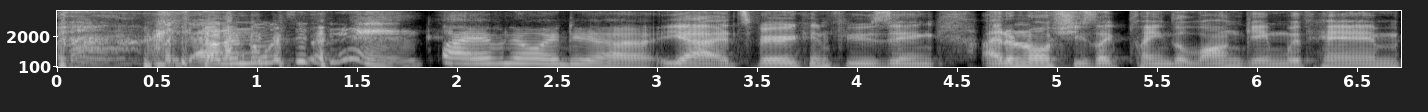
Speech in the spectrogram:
Like I don't know what to think. I have no idea. Yeah, it's very confusing. I don't know if she's like playing the long game with him,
